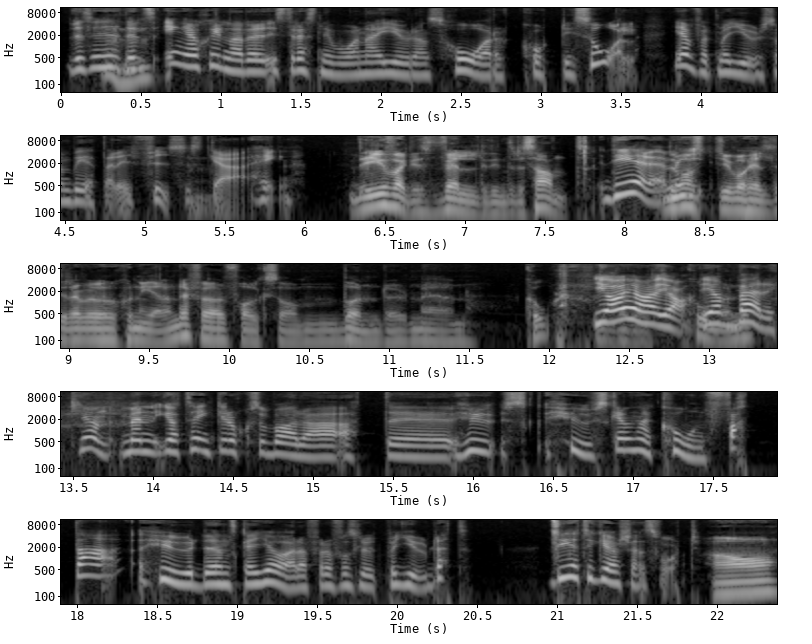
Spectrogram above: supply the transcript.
Vi ser Mhm. hittills inga skillnader i stressnivåerna i djurens hårkortisol jämfört med djur som betar i fysiska hägn. Det är ju faktiskt väldigt intressant. Det är det, Det men- måste ju vara helt revolutionerande för folk som bönder med kor. Ja, ja, ja, ja verkligen. Men jag tänker också bara att eh, hur, hur ska den här kon fatta hur den ska göra för att få slut på ljudet? Det tycker jag känns svårt. Ja,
